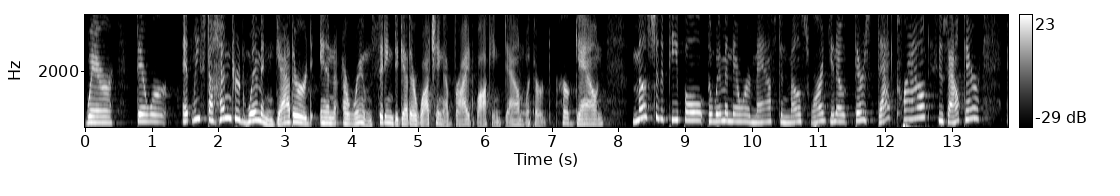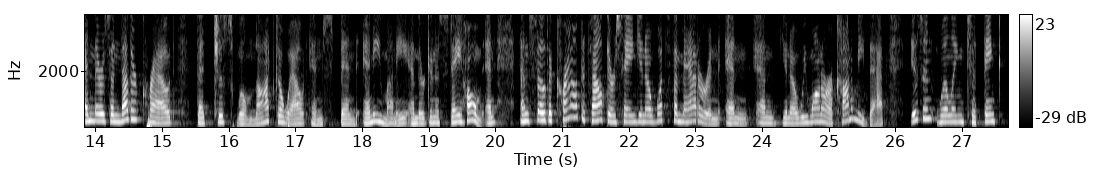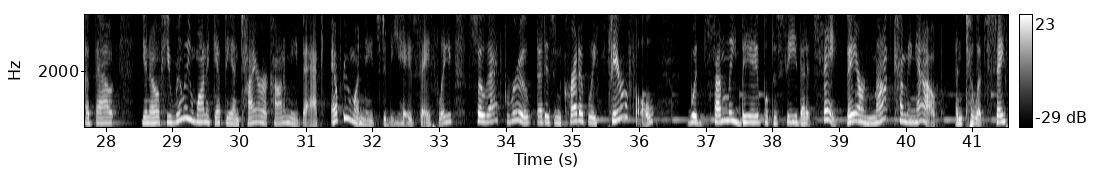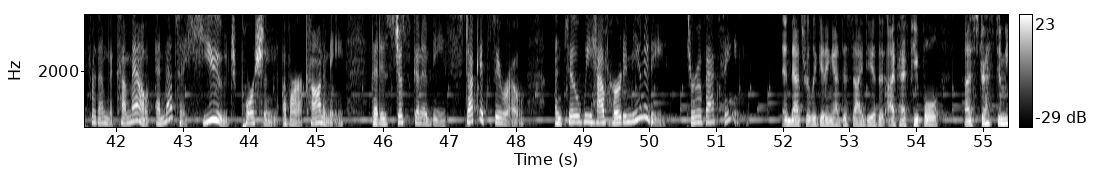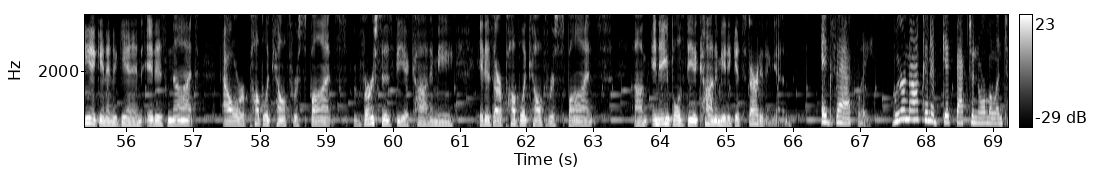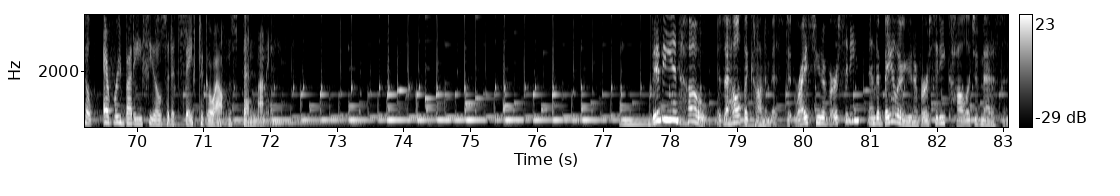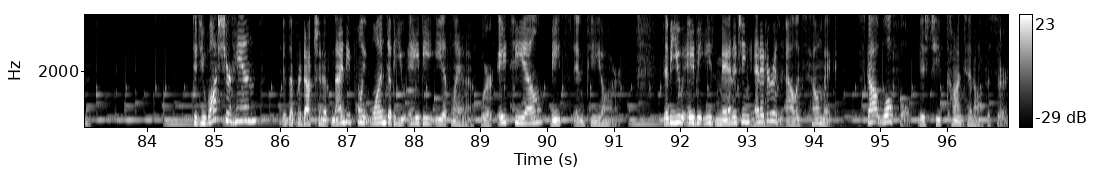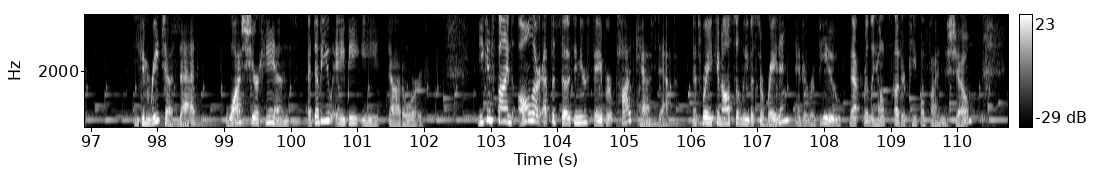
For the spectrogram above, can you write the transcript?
where there were at least a hundred women gathered in a room sitting together watching a bride walking down with her, her gown. Most of the people, the women there were masked and most weren't. You know, there's that crowd who's out there and there's another crowd that just will not go out and spend any money and they're going to stay home. And, and so the crowd that's out there saying, you know, what's the matter? And, and, and, you know, we want our economy back isn't willing to think about, you know, if you really want to get the entire economy back, everyone needs to behave safely. So that group that is incredibly fearful would suddenly be able to see that it's safe. They are not coming out until it's safe for them to come out. And that's a huge portion of our economy that is just going to be stuck at zero until we have herd immunity through a vaccine. And that's really getting at this idea that I've had people uh, stress to me again and again it is not our public health response versus the economy. It is our public health response um, enables the economy to get started again. Exactly. We're not going to get back to normal until everybody feels that it's safe to go out and spend money. Vivian Ho is a health economist at Rice University and the Baylor University College of Medicine. Did You Wash Your Hands is a production of 90.1 WABE Atlanta, where ATL meets NPR. WABE's managing editor is Alex Helmick. Scott Woelfel is Chief Content Officer. You can reach us at washyourhands at wabe.org. You can find all our episodes in your favorite podcast app. That's where you can also leave us a rating and a review. That really helps other people find the show.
